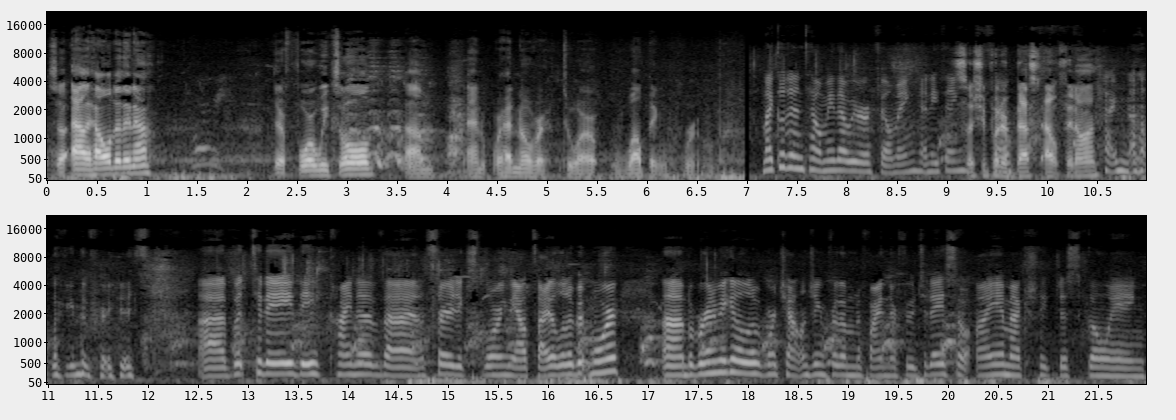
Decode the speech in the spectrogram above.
So Allie, how old are they now? Four They're four weeks old, um, and we're heading over to our whelping room. Michael didn't tell me that we were filming anything. So she put her best outfit on. I'm not looking the brightest. Uh, but today they've kind of uh, started exploring the outside a little bit more. Um, but we're going to make it a little bit more challenging for them to find their food today. So I am actually just going,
